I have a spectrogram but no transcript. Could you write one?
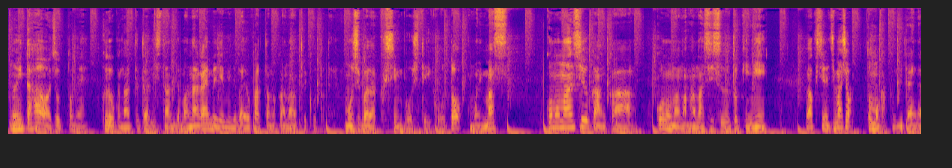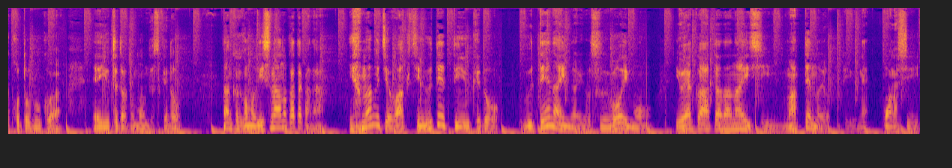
抜いた歯はちょっとね、黒くなってたりしたんで、まあ長い目で見ればよかったのかなということで、もうしばらく辛抱していこうと思います。この何週間かコロナの話するときに、ワクチン打ちましょうともかくみたいなことを僕は、え言ってたと思うんですけど、なんかこのリスナーの方から、山口はワクチン打てって言うけど、打てないのよ。すごいもう予約当たらないし、待ってんのよっていうね、お話い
